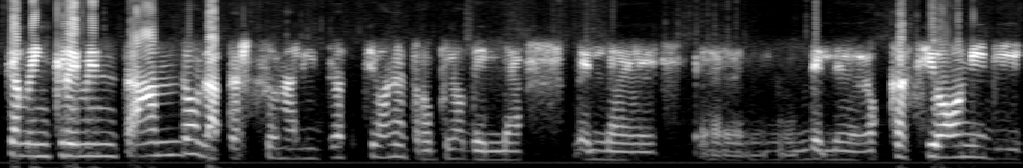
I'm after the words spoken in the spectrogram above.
Stiamo incrementando la personalizzazione proprio delle, delle, ehm, delle occasioni di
